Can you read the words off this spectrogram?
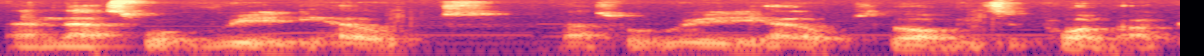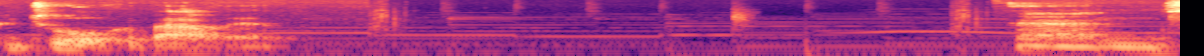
and that's what really helps. That's what really helps. Got me to the point where I can talk about it. And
